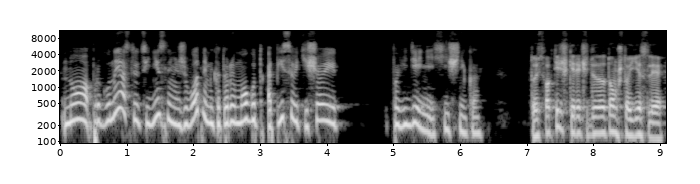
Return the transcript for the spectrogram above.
Но прыгуны остаются единственными животными, которые могут описывать еще и поведение хищника. То есть фактически речь идет о том, что если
